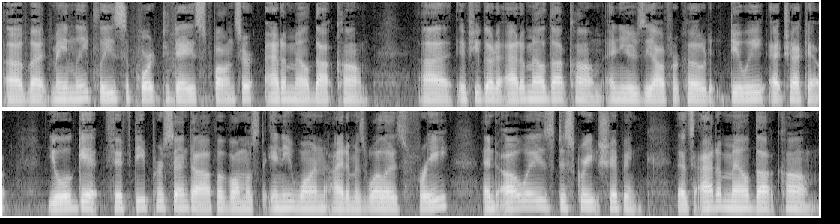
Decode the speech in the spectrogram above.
uh, but mainly please support today's sponsor, AdamMale.com. Uh, if you go to adammale.com and use the offer code DEWEY at checkout, you will get 50% off of almost any one item as well as free and always discreet shipping. That's adammale.com.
